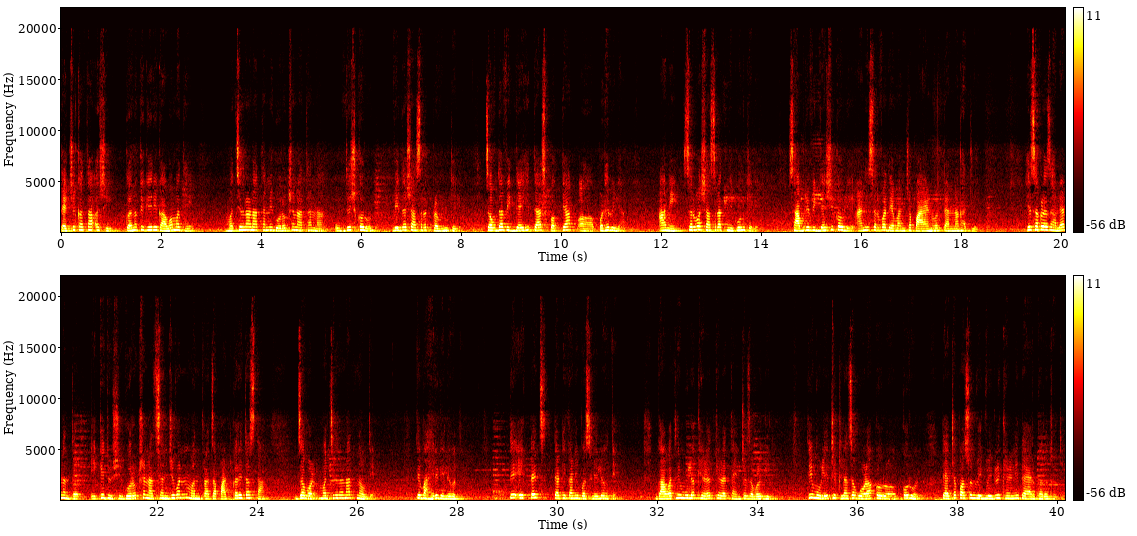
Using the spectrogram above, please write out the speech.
त्याची कथा अशी कनकगिरी गावामध्ये मच्छिंद्रनाथांनी गोरक्षनाथांना उपदेश करून वेदशास्त्रात प्रवीण केले. चौदा विद्याही त्यास पक्त्या पढविल्या आणि सर्व शास्त्रात निपुण केले. साबरी विद्या शिकवली आणि सर्व देवांच्या पायांवर त्यांना घातले. हे सगळं झाल्यानंतर एके दिवशी गोरक्षनाथ संजीवन मंत्राचा पाठ करीत असता जवळ मच्छिंद्रनाथ नव्हते. ते बाहेर गेले होते. ते एकटेच त्या ठिकाणी बसलेले होते. गावातली मुलं खेळत खेळत त्यांच्याजवळ गेली. ती मुले चिखलाचा गोळा कर करून त्याच्यापासून वेगवेगळी खेळणी तयार करत होती.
